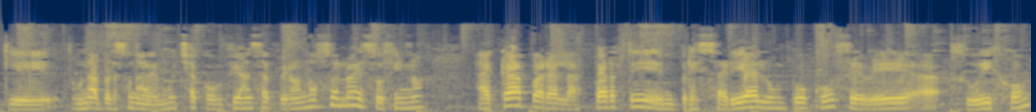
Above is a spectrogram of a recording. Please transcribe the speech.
que una persona de mucha confianza, pero no solo eso, sino acá para la parte empresarial un poco se ve a su hijo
